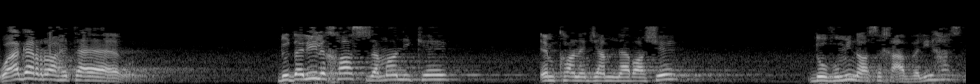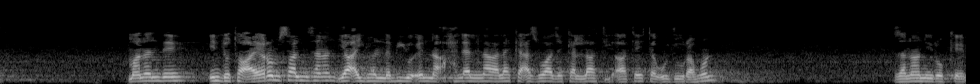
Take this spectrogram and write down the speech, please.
و اگر راه دو دلیل خاص زمانی که امکان جمع نباشه دومی ناسخ اولی هست. مانند این دو تا آیه رو مثال می‌زنند یا ایها النبی ان احللنا لك ازواجك اللاتي اتيت اجورهن. زنانی رو که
